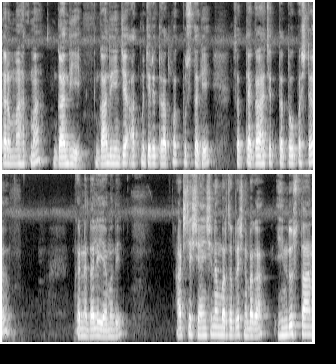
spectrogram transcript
तर महात्मा गांधी गांधीजींचे आत्मचरित्रात्मक पुस्तके सत्याग्रहाचे तत्वपष्ट करण्यात आले यामध्ये. आठशे शहाऐंशी नंबरचा प्रश्न बघा. हिंदुस्तान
